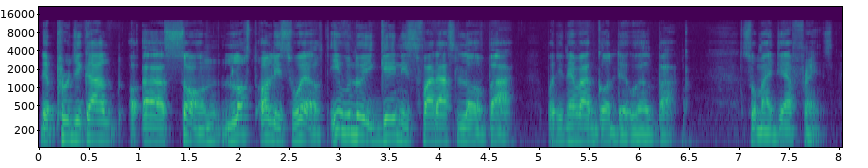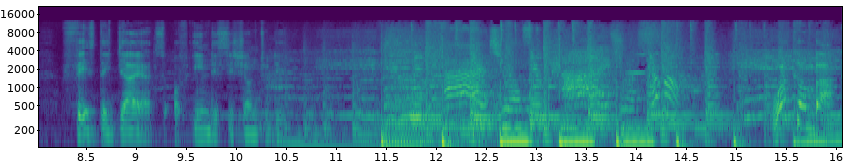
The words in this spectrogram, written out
The prodigal uh, son lost all his wealth, even though he gained his father's love back, but he never got the wealth back. So, my dear friends, face the giants of indecision today. I trust. I trust. Come on. Welcome back.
